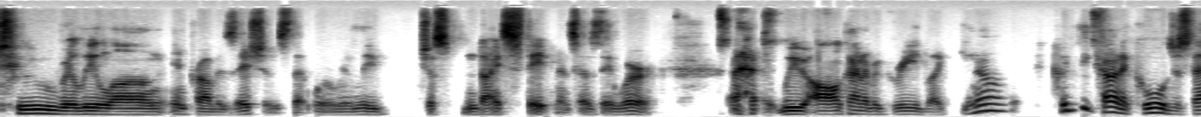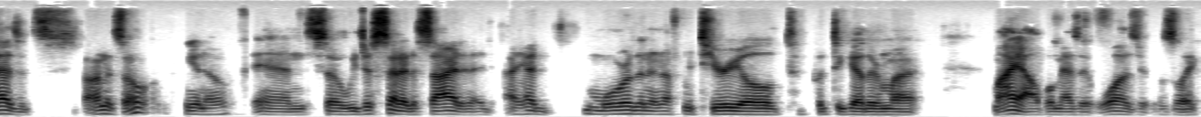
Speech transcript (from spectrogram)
two really long improvisations that were really just nice statements as they were. we all kind of agreed, like, you know, it could be kind of cool just as it's on its own, you know? And so we just set it aside and I, had more than enough material to put together my, my album as it was. It was like,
